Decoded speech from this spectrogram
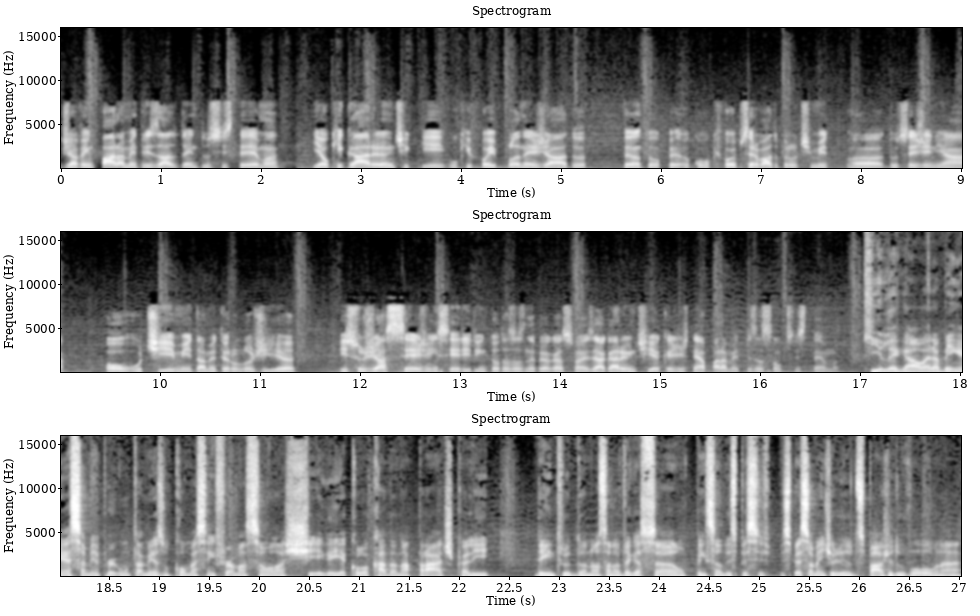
já vem parametrizado dentro do sistema e é o que garante que o que foi planejado, tanto o que foi observado pelo time uh, do CGNA ou o time da meteorologia, isso já seja inserido em todas as navegações. É a garantia que a gente tem a parametrização do sistema. Que legal, era bem essa minha pergunta mesmo. Como essa informação ela chega e é colocada na prática ali dentro da nossa navegação, pensando especi especialmente ali no despacho do voo, né?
